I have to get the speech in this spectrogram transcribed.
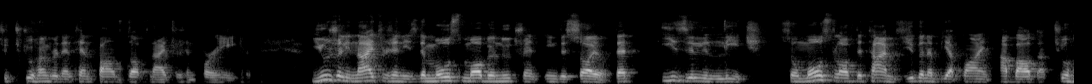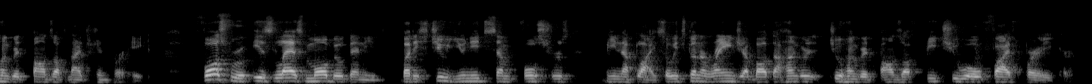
to 210 pounds of nitrogen per acre. Usually nitrogen is the most mobile nutrient in the soil that easily leach. So most of the times you're gonna be applying about 200 pounds of nitrogen per acre. Phosphorus is less mobile than it, but still you need some phosphorus being applied. So it's going to range about 100, 200 pounds of P2O5 per acre.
